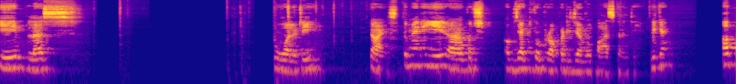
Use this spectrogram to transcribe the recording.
A plus quality types तो मैंने ये आ, कुछ ऑब्जेक्ट को प्रॉपर्टी जो है वो पास कर दी ठीक है? अब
